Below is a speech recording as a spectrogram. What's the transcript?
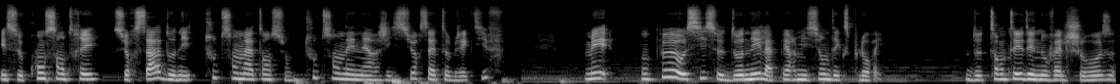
et se concentrer sur ça, donner toute son attention, toute son énergie sur cet objectif. Mais on peut aussi se donner la permission d'explorer, de tenter des nouvelles choses,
